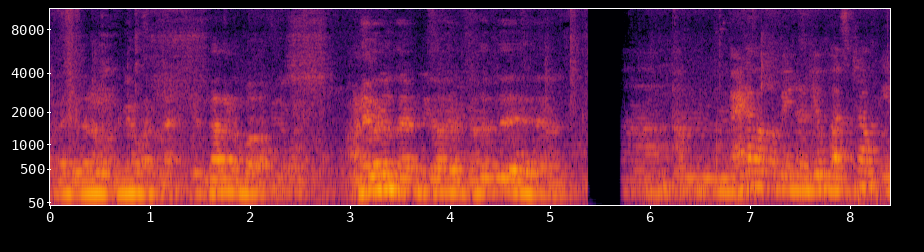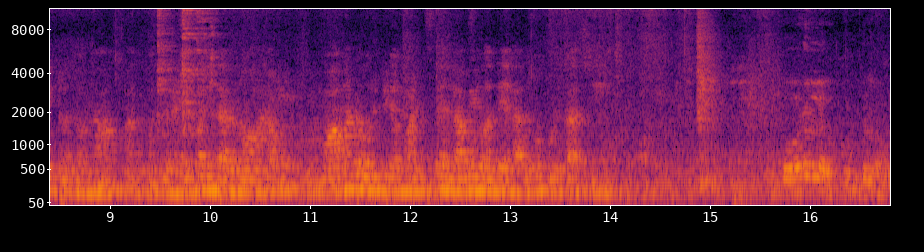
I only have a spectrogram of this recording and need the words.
ஆனால் இதெல்லாம் ஒன்றுமே வரல. இருந்தாலும் நம்ம அனைவரும் தொடர்ந்து மேடவாக்கம் என்றதையும் பஸ் ஸ்டாப் கேட்டிருந்தோம்னா அது கொஞ்சம் ரெடி பண்ணி தரணும். ஆனால் மாவட்ட உறுப்பினர் ஃபண்ட்ஸ் எல்லாமே வந்து எல்லாருக்கும் கொடுத்தாச்சு. இப்போ வரல கொடுத்துடலாம்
